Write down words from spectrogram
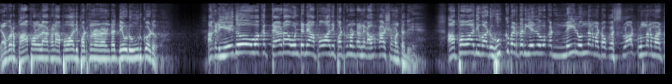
ఎవరు పాపం లేకుండా అపవాది పట్టుకున్నాడంటే దేవుడు ఊరుకోడు. అక్కడ ఏదో ఒక తేడా ఉంటేనే అపవాది పట్టుకుని ఉండడానికి అవకాశం ఉంటుంది. అపవాది వాడు హుక్కు పెడతానికి ఏదో ఒక నెయిల్ ఉందన్నమాట ఒక స్లాట్ ఉందన్నమాట.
